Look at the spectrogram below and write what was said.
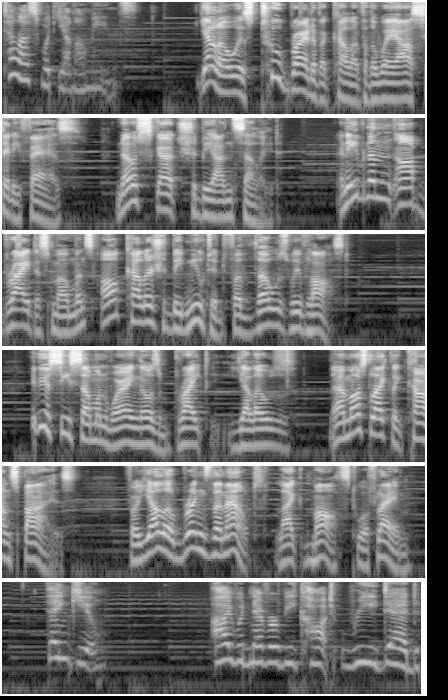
tell us what yellow means. Yellow is too bright of a color for the way our city fares. No skirt should be unsullied. And even in our brightest moments, all colors should be muted for those we've lost. If you see someone wearing those bright yellows, they are most likely Karrn spies, for yellow brings them out like moths to a flame. Thank you. I would never be caught re dead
